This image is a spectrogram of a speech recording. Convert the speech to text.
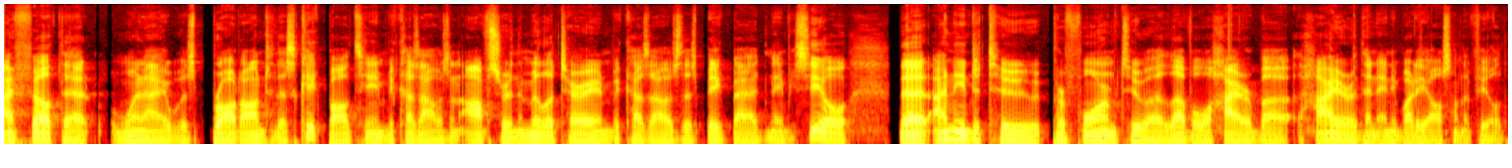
I felt that when I was brought onto this kickball team because I was an officer in the military and because I was this big bad Navy SEAL, that I needed to perform to a level higher but higher than anybody else on the field,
